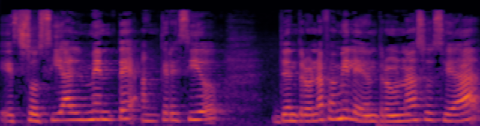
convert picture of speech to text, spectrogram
eh, socialmente han crecido dentro de una familia dentro de una sociedad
